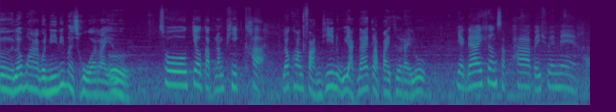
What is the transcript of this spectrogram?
ออ แล้วมาวันนี้นี่มาโชว์อะไรเออะลูอกโชว์เกี่ยวกับน้ำพริกค่ะ แล้วความฝันที่หนูอยากได้กลับไปคืออะไรลูก อยากได้เครื่องซักผ้าไปช่วยแม่ค่ะ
